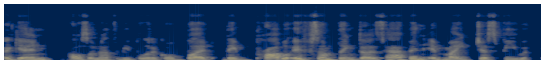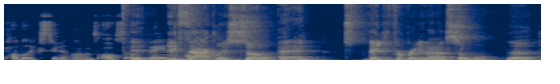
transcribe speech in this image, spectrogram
again, also not to be political, but they probably, if something does happen, it might just be with public student loans also. It, exactly. So, and, thank you for bringing that up. So the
